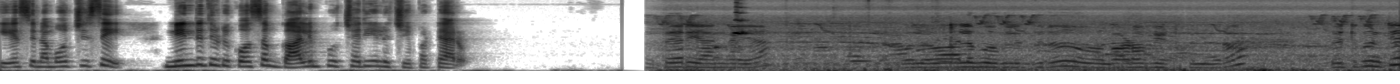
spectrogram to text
కేసు నమోదు చేసి నిందితుడి కోసం గాలింపు చర్యలు చేపట్టారు. పేరు యంగయ్య. వాళ్ళు వాళ్ళ మొగులు ఇద్దరు గొడవ పెట్టుకున్నారు. పెట్టుకుంటే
